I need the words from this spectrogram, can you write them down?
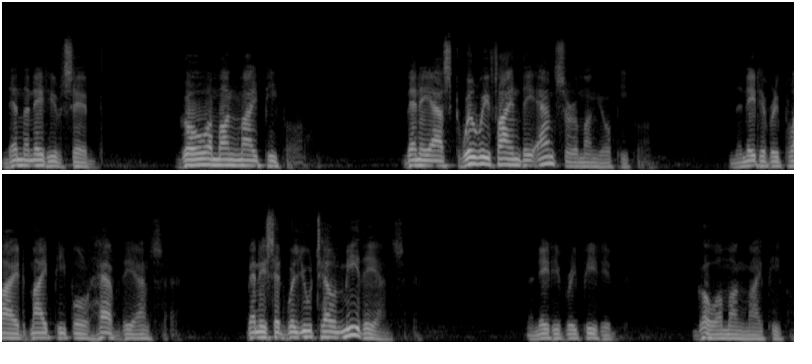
Then the native said, Go among my people. Then he asked, Will we find the answer among your people? And the native replied, My people have the answer. Then he said, Will you tell me the answer? The native repeated, Go among my people.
